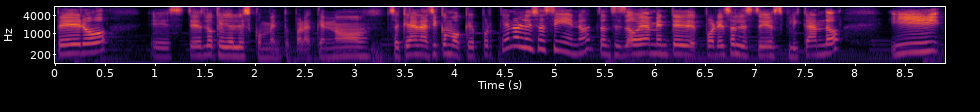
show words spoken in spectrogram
Pero este es lo que yo les comento para que no se queden así como que, ¿por qué no lo hizo así? ¿No? Entonces, obviamente, por eso les estoy explicando. Y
